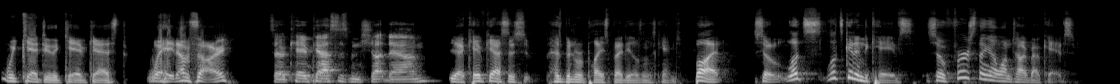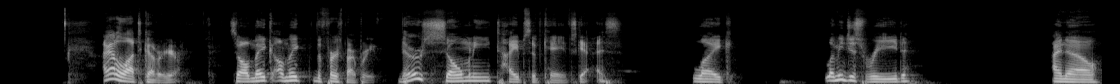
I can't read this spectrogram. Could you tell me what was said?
We can't do the cave cast. Wait, I'm sorry. So Cavecast has been shut down. Yeah, Cavecast is, has been replaced by Deals and Scams. But so let's let's get into caves. So first thing I want to talk about caves. I got a lot to cover here. So I'll make I'll make the first part brief. There are so many types of caves, guys. Like let me just read. I know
